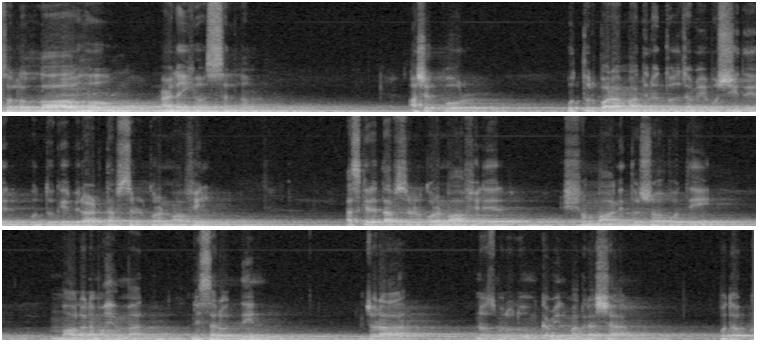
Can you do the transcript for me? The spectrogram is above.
সাল্লাল্লাহু আলাইহি ওয়াসাল্লাম। আশেকপুর, উত্তরপাড়া মাদিনাতুল জামে মসজিদের উদ্যোগে বিরাট তাফসিরুল কোরআন মাহফিল। আজকের তাফসিরুল কোরআন মাহফিলের সম্মানিত সভাপতি মাওলানা মোহাম্মদ নিসার উদ্দিন নজমুল উলুম কামিল মাদ্রাসা। অধ্যক্ষ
